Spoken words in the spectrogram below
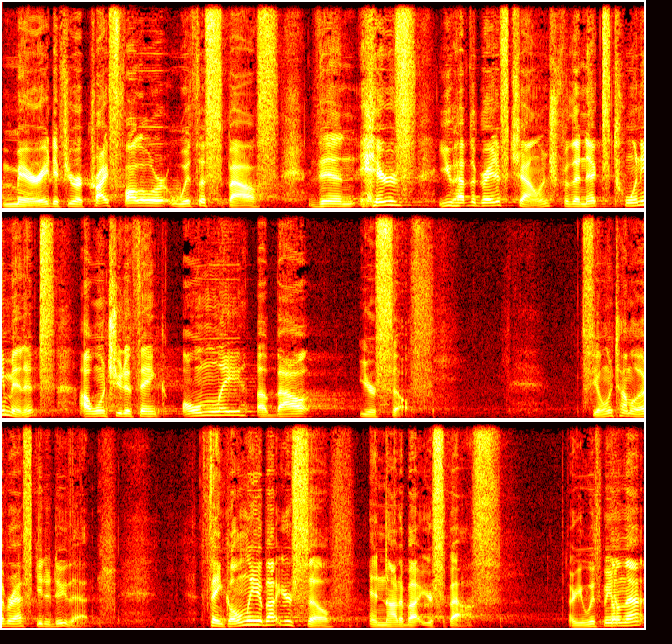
married, if you're a Christ follower with a spouse, then here's, you have the greatest challenge. For the next 20 minutes, I want you to think only about yourself. It's the only time I'll ever ask you to do that. Think only about yourself and not about your spouse. Are you with me on that?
